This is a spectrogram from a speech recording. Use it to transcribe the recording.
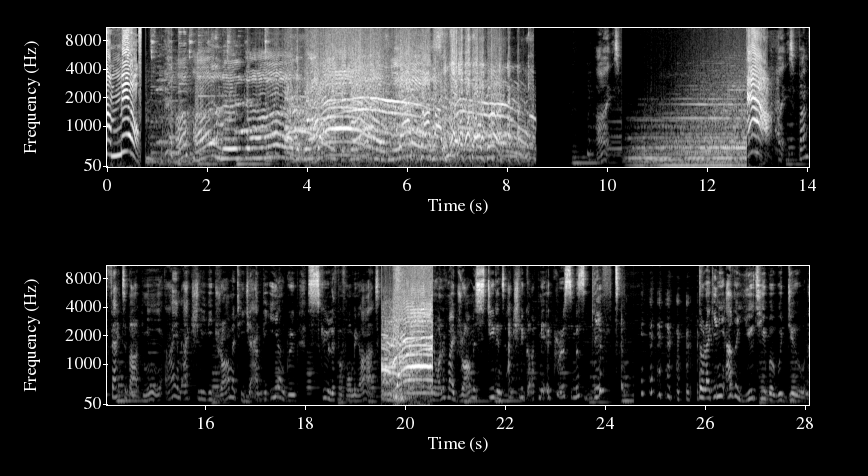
some milk. Oh, hi, nigga. The bride. Hi. Guys, fun fact about me, I am actually the drama teacher at the Eoan Group School of Performing Arts. And one of my drama students actually got me a Christmas gift. so like any other YouTuber would do,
